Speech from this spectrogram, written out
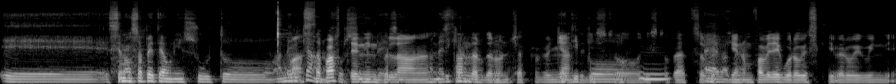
E se non sapete è un insulto americano. Ma sta parte in inglese. quella Americano, standard non c'è proprio niente tipo- di, sto, di sto pezzo Eh, perché vabbè. non fa vedere quello che scrive lui, quindi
